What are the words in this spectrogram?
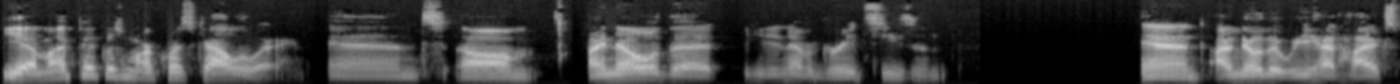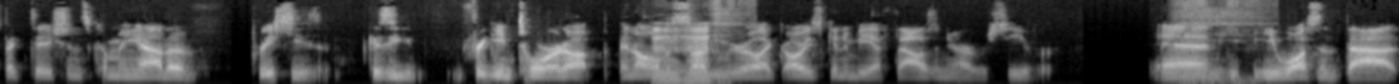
Yeah, my pick was Marquez Callaway, and um, I know that he didn't have a great season, and I know that we had high expectations coming out of preseason because he freaking tore it up, and all of a mm-hmm. sudden we were like, "Oh, he's going to be a thousand yard receiver," and he, he wasn't that,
